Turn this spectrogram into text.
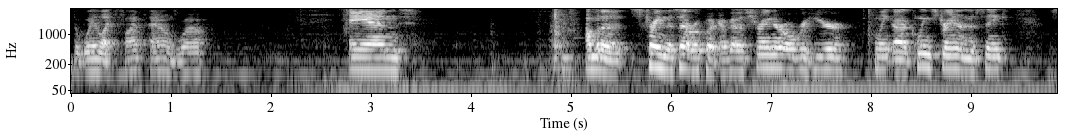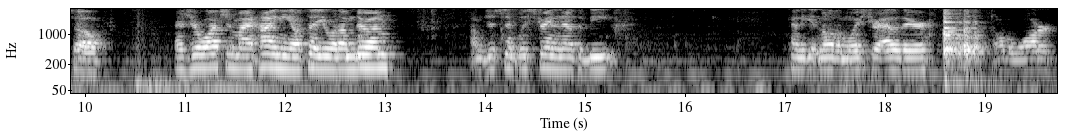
That weigh like five pounds, wow. And I'm going to strain this out real quick. I've got a strainer over here, clean, uh, clean strainer in the sink. So, as you're watching my hiney, I'll tell you what I'm doing. I'm just simply straining out the beef. Kind of getting all the moisture out of there, all the water.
